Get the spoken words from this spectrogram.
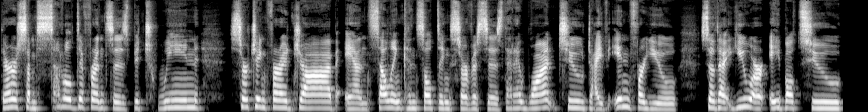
There are some subtle differences between searching for a job and selling consulting services that I want to dive in for you so that you are able to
